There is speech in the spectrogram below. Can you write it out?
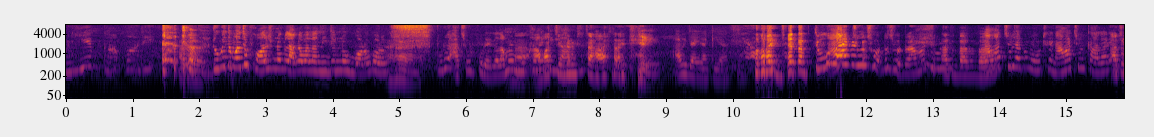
উড়িয়ে বাবা রে। আচ্ছা। তুমি তো বলছো ফলস নখ লাগাবা না নিজের নখ বড় করো। হ্যাঁ। পুরো আঁচড় পড়ে গেল। আমার মুখখানে আমার চিরুনিতে হাস রায় আমি জানি না কি আছে। ওই যে তোর চুল ছোট ছোট। আমার চুল আচ্ছা আমার চুল এখন ওঠে না। আমার চুল কালার আচ্ছা।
